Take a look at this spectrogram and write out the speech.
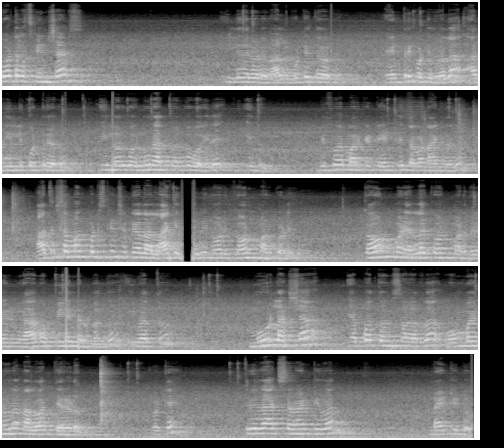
ಟೋಟಲ್ ಸ್ಕ್ರೀನ್ಶಾಟ್ಸ್ ಇಲ್ಲಿದೆ ನೋಡಿ, ಅಲ್ಲಿ ಕೊಟ್ಟಿದ್ದು ಎಂಟ್ರಿ ಕೊಟ್ಟಿದ್ವಲ್ಲ, ಅದು ಇಲ್ಲಿ ಕೊಟ್ಟಿರೋದು. ಇಲ್ಲಿವರೆಗೂ ನೂರ ಹತ್ತುವರೆಗೂ ಹೋಗಿದೆ ಇದು. ಬಿಫೋರ್ ಮಾರ್ಕೆಟ್ ಎಂಟ್ರಿ ತೊಗೊಂಡು ಹಾಕಿರೋದು. ಅದಕ್ಕೆ ಸಂಬಂಧಪಟ್ಟ ಸ್ಕ್ರೀನ್ಶಾಟ್ ಎಲ್ಲ ಅಲ್ಲಿ ಹಾಕಿದ್ದೀನಿ. ನೋಡಿ ಕೌಂಟ್ ಮಾಡ್ಕೊಳ್ಳಿ. ಕೌಂಟ್ ಮಾಡಿ, ಎಲ್ಲ ಕೌಂಟ್ ಮಾಡಿದ್ರೆ ನಿಮ್ಗೆ ಆಗೋ ಪಿ ಎನ್ ಎಲ್ ಬಂದು ಇವತ್ತು ಮೂರು ಲಕ್ಷ ಎಪ್ಪತ್ತೊಂದು ಸಾವಿರದ ಒಂಬೈನೂರ ನಲವತ್ತೆರಡು. Okay three lakh seventy one ninety two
